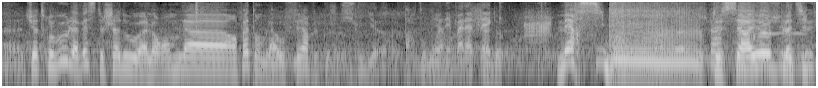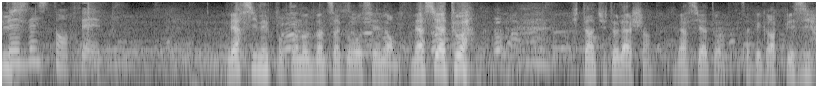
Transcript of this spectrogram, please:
euh, tu as trouvé où la veste Shadow? Alors on me l'a, en fait on me l'a offert vu que je suis partenaire pas la Shadow. Merci. T'es sérieux Platypus veste en fait. Merci mec pour ton autre 25 euros, c'est énorme. Merci à toi. Putain, tu te lâches. Hein. Merci à toi, ça fait grave plaisir.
